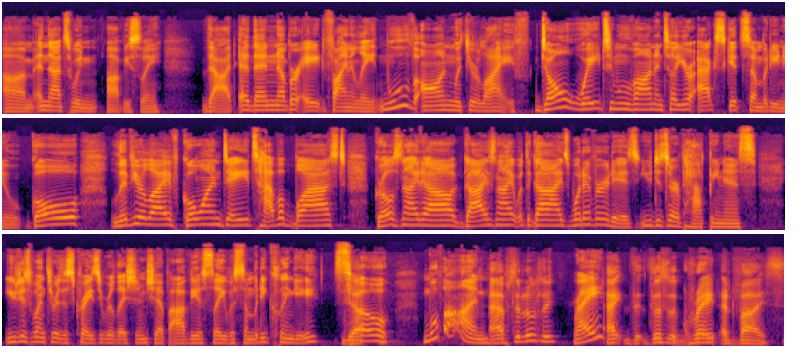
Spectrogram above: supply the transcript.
Um, and that's when, obviously, that. And then number eight, finally, move on with your life. Don't wait to move on until your ex gets somebody new. Go live your life, go on dates, have a blast, girls' night out, guys' night with the guys, whatever it is. You deserve happiness. You just went through this crazy relationship, obviously, with somebody clingy. So move on, Absolutely. right? I, th- this is great advice.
